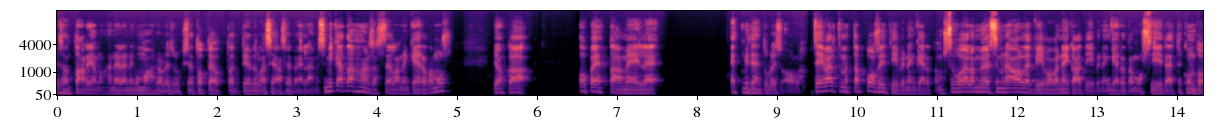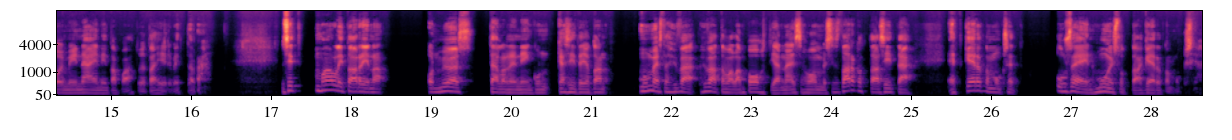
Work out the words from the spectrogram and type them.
ja se on tarjonnut hänelle niin kuin mahdollisuuksia toteuttaa tietynlaisia asioita elämässä. Mikä tahansa sellainen kertomus, joka opettaa meille, että miten tulisi olla. Se ei välttämättä ole positiivinen kertomus. Se voi olla myös semmoinen alleviivava negatiivinen kertomus siitä, että kun toimii näin, niin tapahtuu jotain hirvittävää. Sitten mallitarina on myös tällainen niin kuin käsite, jota on mun mielestä hyvä, hyvä tavallaan pohtia näissä hommissa. Se tarkoittaa sitä, että kertomukset usein muistuttaa kertomuksia.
